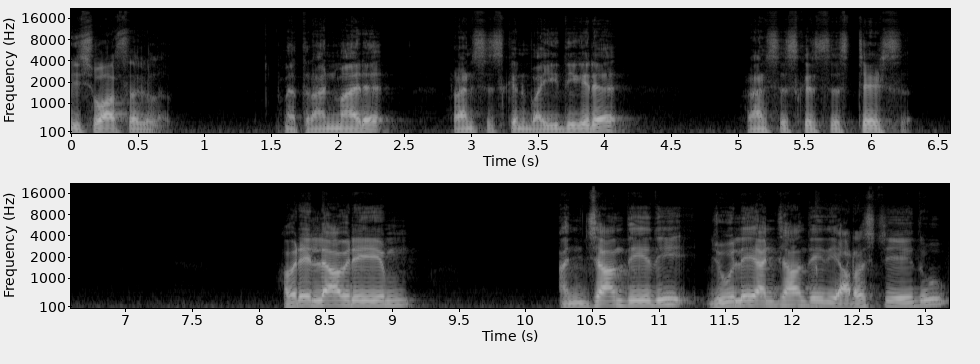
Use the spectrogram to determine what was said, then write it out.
വിശ്വാസകൾ മെത്രാന്മാർ ഫ്രാൻസിസ്കൻ വൈദികർ ഫ്രാൻസിസ്കൻ സിസ്റ്റേഴ്സ്. അവരെല്ലാവരെയും അഞ്ചാം തീയതി ജൂലൈ അഞ്ചാം തീയതി അറസ്റ്റ് ചെയ്തു.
